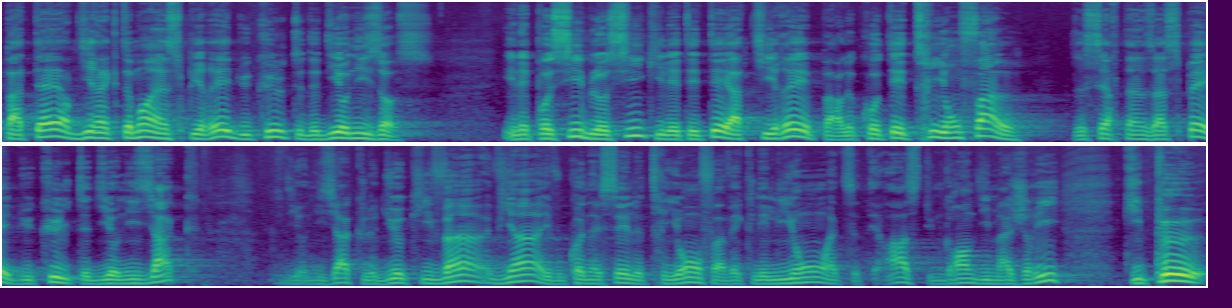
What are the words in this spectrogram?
pater directement inspiré du culte de Dionysos. Il est possible aussi qu'il ait été attiré par le côté triomphal de certains aspects du culte dionysiaque. Dionysiaque, le dieu qui vient, et vous connaissez le triomphe avec les lions, etc. C'est une grande imagerie qui peut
